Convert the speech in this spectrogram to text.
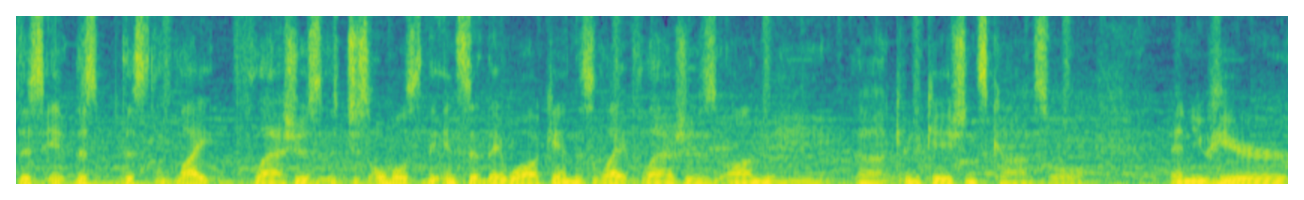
this i- this this light flashes. It's just almost the instant they walk in. This light flashes on the uh, communications console, and you hear.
